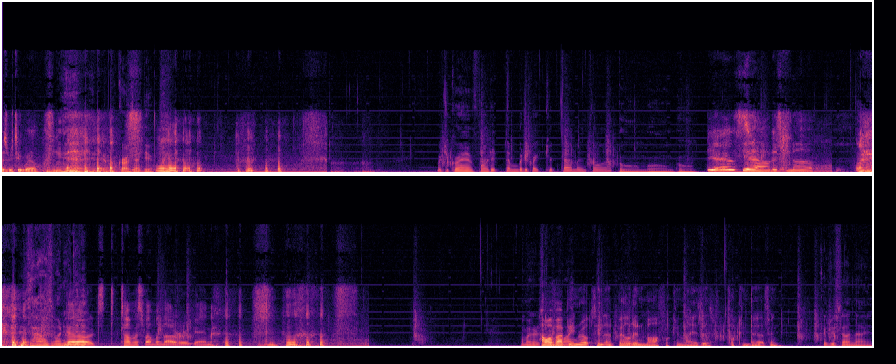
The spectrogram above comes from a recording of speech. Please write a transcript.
knows me too well. Mm-hmm. of course I do. What you crying for? Did somebody break your thumb and fall? Boom, boom, boom. yes. Yeah, how did you know? Because I was the one who No, did it. it's Thomas Ramanather again. Oh my god, How have I coming been roped into building more fucking lasers? Fucking dirt thing. Because you're so nice.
